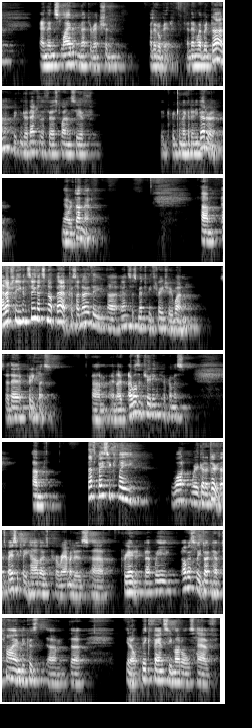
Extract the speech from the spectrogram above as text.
and then slide it in that direction a little bit. And then when we're done, we can go back to the first one and see if we can make it any better. Now we've done that. Um, and actually, you can see that's not bad, because I know the uh, answer is meant to be 3, 2, 1, so they're pretty close. Um, and I, I, wasn't cheating, I promise. Um, that's basically what we're going to do. That's basically how those parameters are created. But we obviously don't have time because um, the you know, big fancy models have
